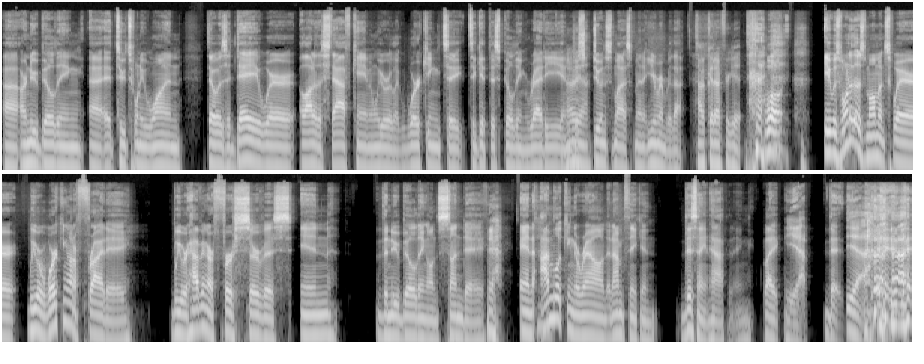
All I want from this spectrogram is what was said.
uh, our new building uh, at 221 there was a day where a lot of the staff came and we were like working to to get this building ready and oh, just yeah. doing some last minute. You remember that? How could I forget? well, it was one of those moments where we were working on a Friday. We were having our first service in the new building on Sunday. Yeah. And I'm looking around and I'm thinking, this ain't happening. Like, yeah. That, yeah.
